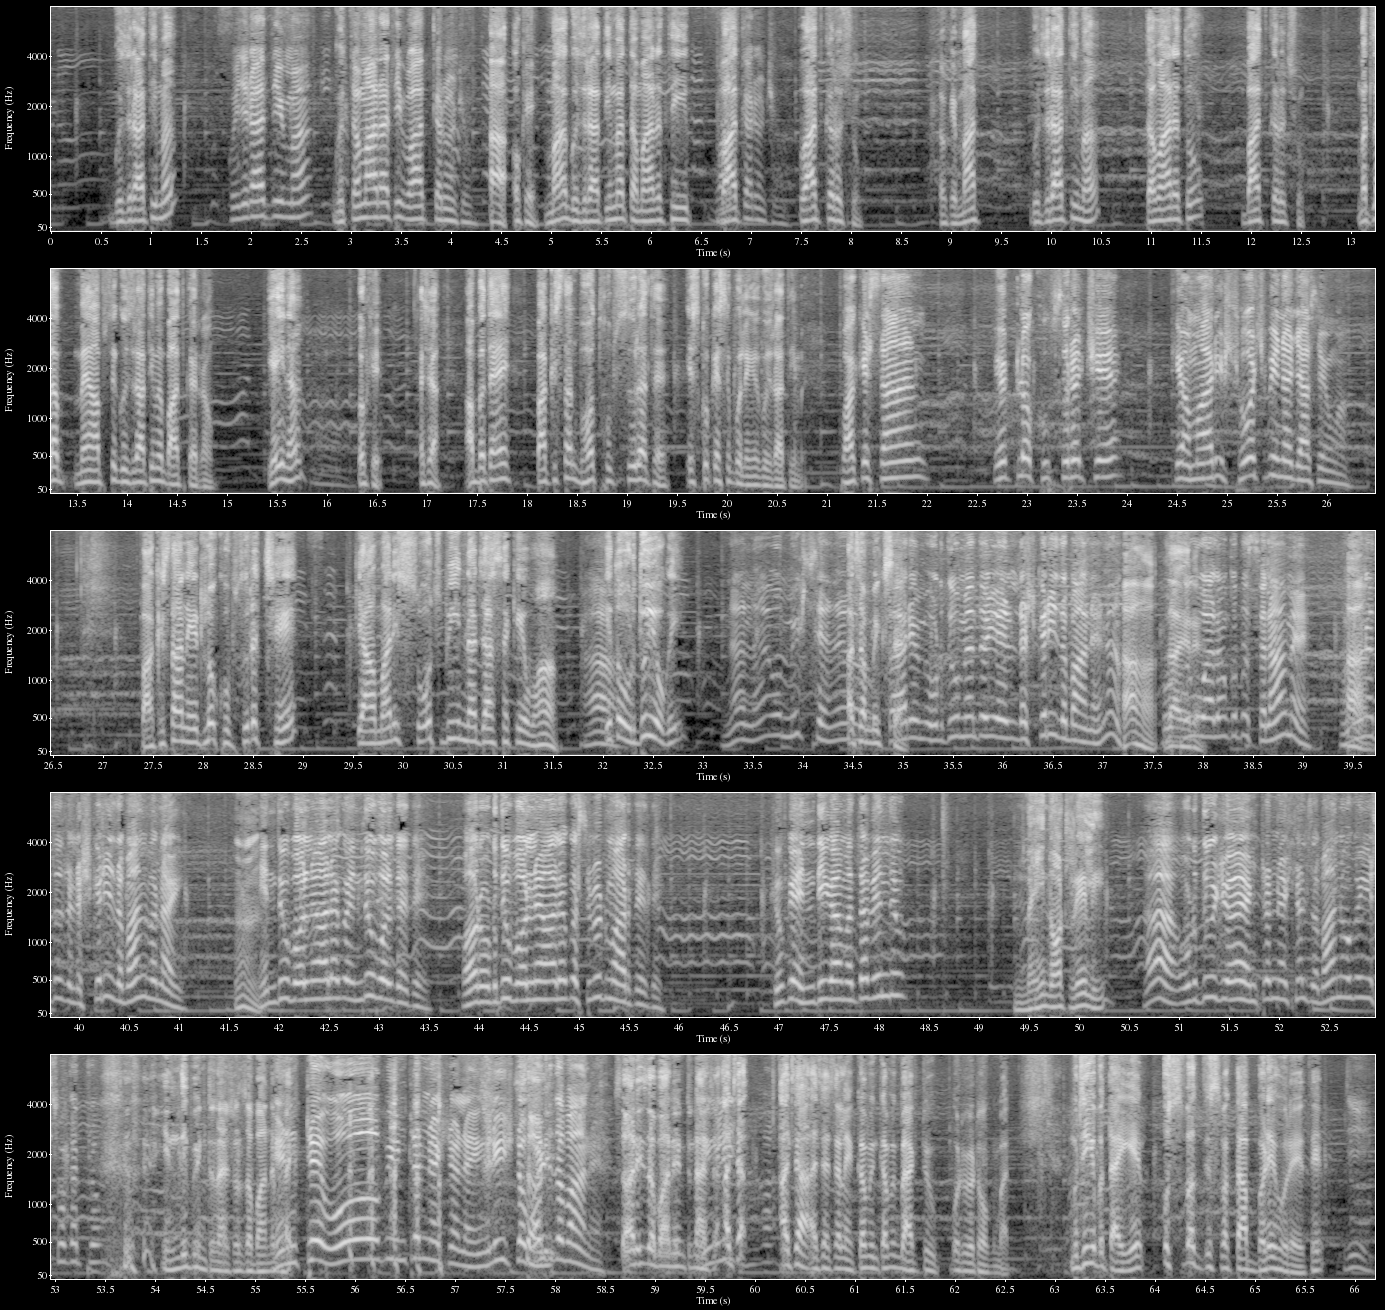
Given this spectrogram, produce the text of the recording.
गुजराती माँ गुजराती माँ तमारा थी बात करूँ छू हाँ ओके माँ गुजराती माँ तमारा थी बात करूँ छू बात करूँ छू ओके माँ गुजराती माँ तमारा तू बात करूँ छू मतलब मैं आपसे गुजराती में बात कर रहा हूँ यही ना ओके अच्छा अब बताएँ पाकिस्तान बहुत खूबसूरत है इसको कैसे बोलेंगे गुजराती में पाकिस्तान एटलो खूबसूरत छे कि हमारी सोच भी ना जासे हुआ पाकिस्तान एटलो खूबसूरत छे कि हमारी सोच भी न जा सके वहाँ? हाँ। ये तो उर्दू ही हो गई। ना ना वो मिक्स है ना। अच्छा, mix है। सारे उर्दू में तो ये लश्करी जबान है ना। हाँ हाँ उर्दू वालों को तो सलाम है। उन्होंने तो लश्करी जबान बनाई। हम्म, हिंदू बोलने वाले को हिंदू बोलते थे और उर्दू बोलने वाले को सल्यूट मारते थे। क्योंकि हिंदी का मतलब हिंदू। नहीं नॉट रियली हाँ उर्दू जो है इंटरनेशनल जबान हो गई इस वक्त तो। हिंदी भी इंटरनेशनल जबान है वो भी इंटरनेशनल है इंग्लिश तो वर्ल्ड जबान है। सारी जबान इंटरनेशनल अच्छा अच्छा अच्छा चलें coming coming back to what we talking about मुझे ये बताइए उस वक्त जिस वक्त आप बड़े हो रहे थे जी।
